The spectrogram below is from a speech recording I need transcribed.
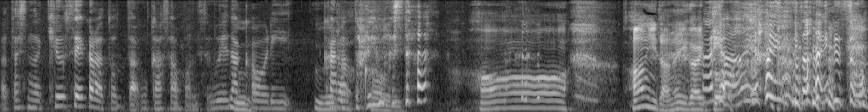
私の旧姓から取ったウカサボンです。上田香織から取りました。ああ安易だね意外と。いや、早いです、本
